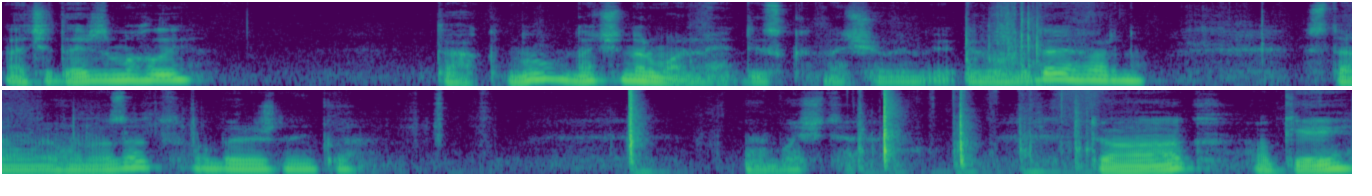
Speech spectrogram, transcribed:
Наче теж змогли. Так, ну, наче нормальний диск, наче він виглядає гарно. Ставимо його назад обережненько. О, бачите. Так, окей.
